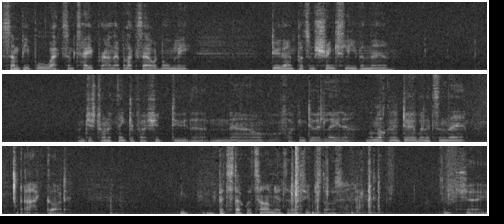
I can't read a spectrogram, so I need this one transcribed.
Some people whack some tape around there, but like I said, I would normally do that and put some shrink sleeve in there. I'm just trying to think if I should do that now, or if I can do it later. I'm not going to do it when it's in there. Ah, God. A bit stuck with time yet today, superstars. Okay,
